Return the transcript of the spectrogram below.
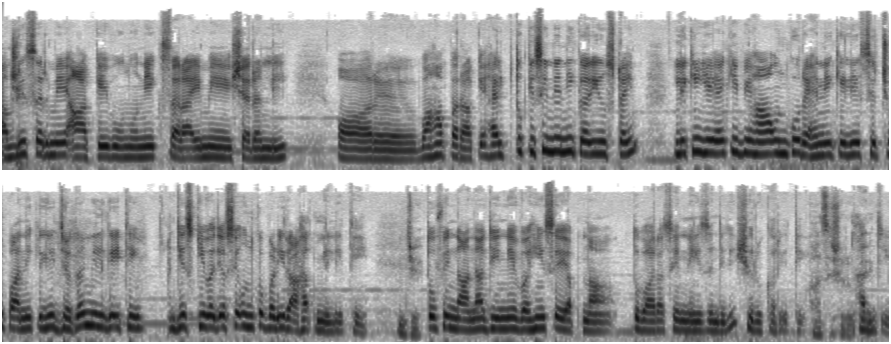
अमृतसर में आके वो उन्होंने एक सराय में शरण ली। और वहाँ पर आके हेल्प तो किसी ने नहीं करी उस टाइम लेकिन यह है कि भी हाँ उनको रहने के लिए सिर छुपाने के लिए जगह मिल गई थी जिसकी वजह से उनको बड़ी राहत मिली थी। जी। तो फिर नाना जी ने वहीं से अपना दोबारा से नई ज़िंदगी शुरू करी थी। वहाँ से शुरू हाँ जी।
